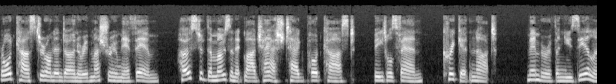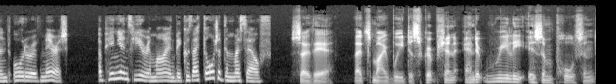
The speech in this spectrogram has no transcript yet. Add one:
broadcaster on and owner of Mushroom FM, host of the Mosen at Large hashtag podcast, Beatles fan, cricket nut, member of the New Zealand Order of Merit. Opinions here are mine because I thought of them myself. So there, that's my wee description, and it really is important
